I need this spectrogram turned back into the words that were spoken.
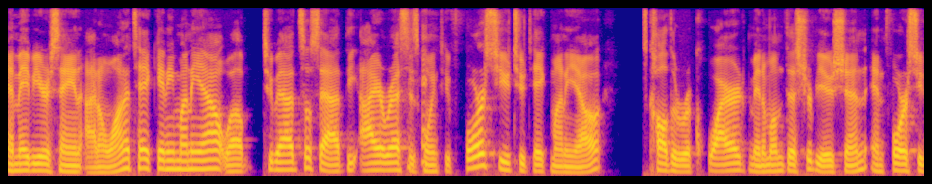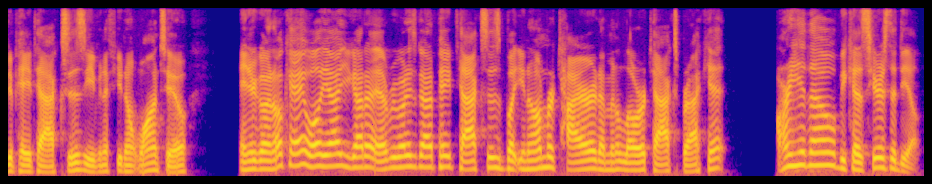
And maybe you're saying, I don't want to take any money out. Well, too bad, so sad. The IRS is going to force you to take money out. It's called the required minimum distribution and force you to pay taxes, even if you don't want to. And you're going, okay, well, yeah, you got to, everybody's got to pay taxes, but you know, I'm retired. I'm in a lower tax bracket. Are you though? Because here's the deal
